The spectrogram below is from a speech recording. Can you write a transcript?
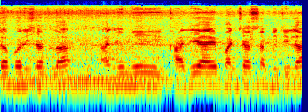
जिल्हा परिषदला आणि मी खाली आहे पंचायत समितीला.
